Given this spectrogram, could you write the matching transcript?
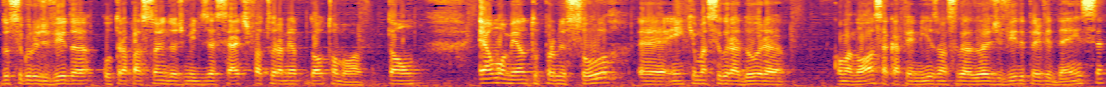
do seguro de vida ultrapassou em 2017 o faturamento do automóvel. Então, é um momento promissor é, em que uma seguradora como a nossa, a KPMIS, uma seguradora de vida e previdência,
